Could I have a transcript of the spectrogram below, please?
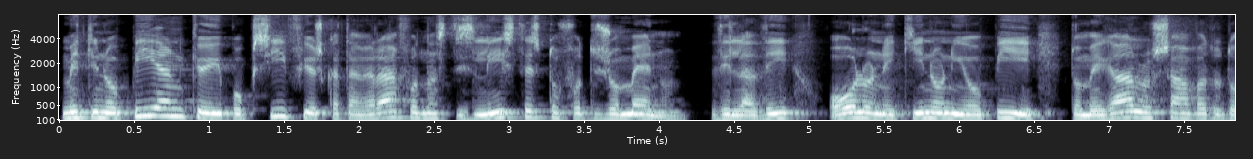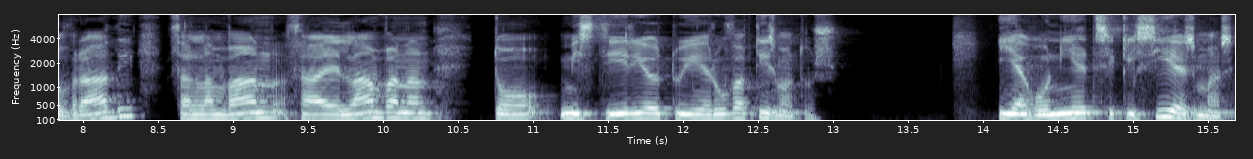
με την οποία και ο υποψήφιος καταγράφονταν στις λίστες των φωτιζομένων, δηλαδή όλων εκείνων οι οποίοι το Μεγάλο Σάββατο το βράδυ θα, λαμβάν, θα ελάμβαναν το μυστήριο του Ιερού Βαπτίσματος. Η αγωνία της Εκκλησίας μας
